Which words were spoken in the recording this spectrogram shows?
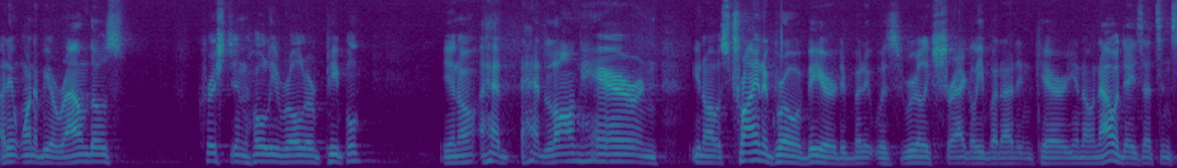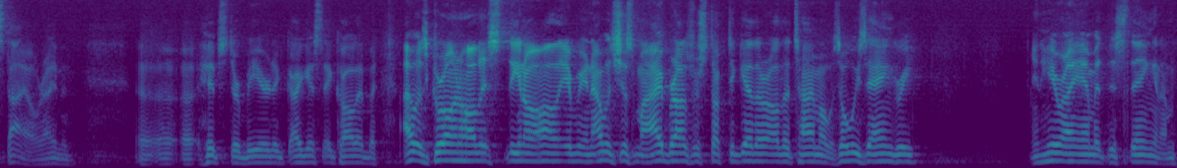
I didn't want to be around those Christian holy roller people. You know, I had I had long hair and you know I was trying to grow a beard, but it was really straggly. But I didn't care. You know, nowadays that's in style, right? Uh, hipster beard, I guess they call it. But I was growing all this, you know, all every, and I was just my eyebrows were stuck together all the time. I was always angry. And here I am at this thing, and I'm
